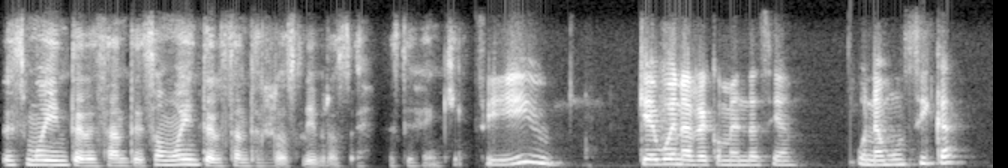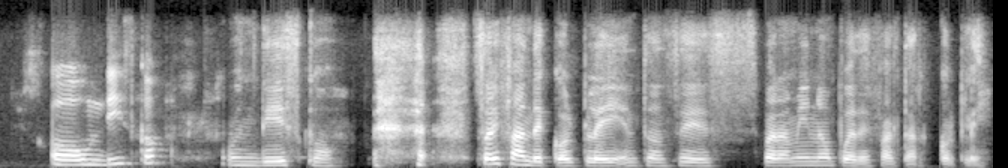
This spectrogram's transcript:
es muy interesante, son muy interesantes los libros de Stephen King. Sí, qué buena recomendación. ¿Una música o un disco? Un disco. Soy fan de Coldplay, entonces para mí no puede faltar Coldplay.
